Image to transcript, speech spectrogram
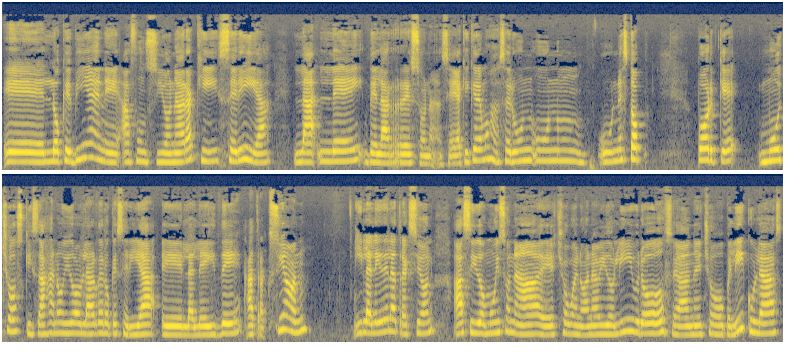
eh, lo que viene a funcionar aquí sería la ley de la resonancia. Y aquí queremos hacer un, un, un stop porque muchos quizás han oído hablar de lo que sería eh, la ley de atracción. Y la ley de la atracción ha sido muy sonada. De hecho, bueno, han habido libros, se han hecho películas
